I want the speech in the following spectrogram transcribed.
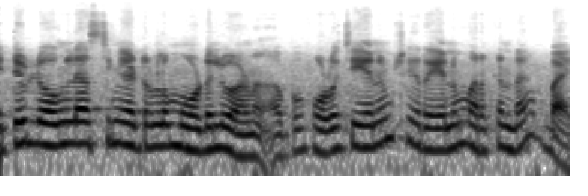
ഏറ്റവും ലോങ് ലാസ്റ്റിംഗ് ആയിട്ടുള്ള മോഡലുമാണ് അപ്പോൾ ഫോളോ ചെയ്യാനും ഷെയർ ചെയ്യാനും മറക്കണ്ട. ബൈ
